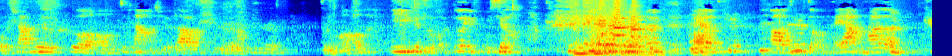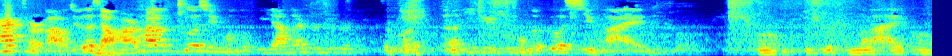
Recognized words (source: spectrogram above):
我上这个课，哦，最想要学到是就是。怎么？第一是怎么对付小孩，还有就是啊，就是怎么培养他的 character 吧。我觉得小孩他个性可能都不一样，但是就是怎么呃，依据不同的个性来那个，嗯，就是怎么来嗯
